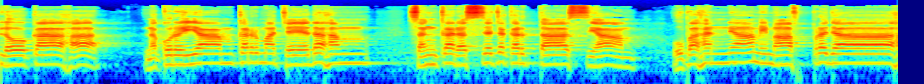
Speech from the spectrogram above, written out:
लोकाः न कुर्यां कर्म चेदहं सङ्करस्य च कर्ता स्याम् உபஹன்யாமி மாஃப் பிரஜாக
